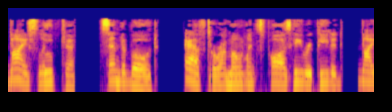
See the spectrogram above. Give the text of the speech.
Die Slupka, send a boat. After a moment's pause he repeated, Die.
